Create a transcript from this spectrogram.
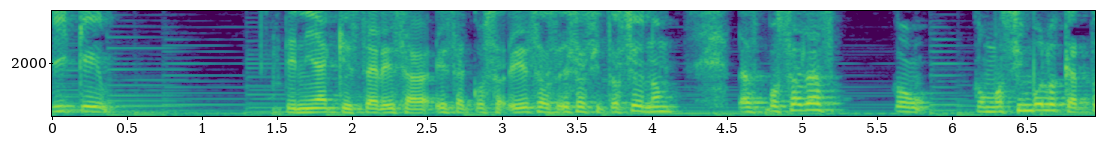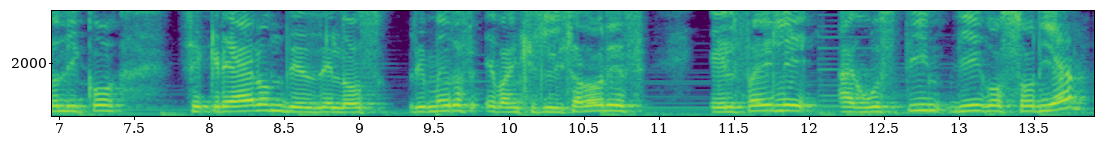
y que tenía que estar esa, esa cosa, esa, esa situación, ¿no? Las posadas como, símbolo católico se crearon desde los primeros evangelizadores. El fraile Agustín Diego Soria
